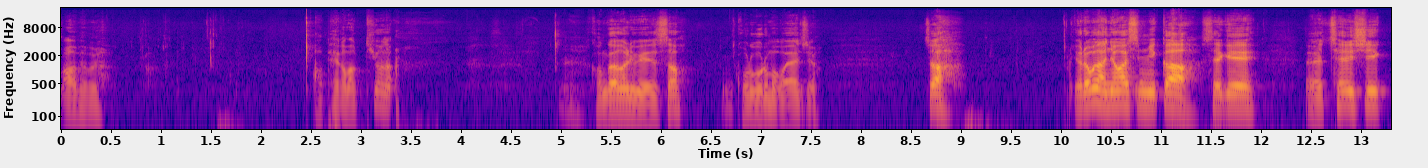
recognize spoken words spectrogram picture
아 배불러. 아 배가 막 튀어나. 건강을 위해서 고루고루 먹어야죠. 자, 여러분 안녕하십니까? 세계 에, 채식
